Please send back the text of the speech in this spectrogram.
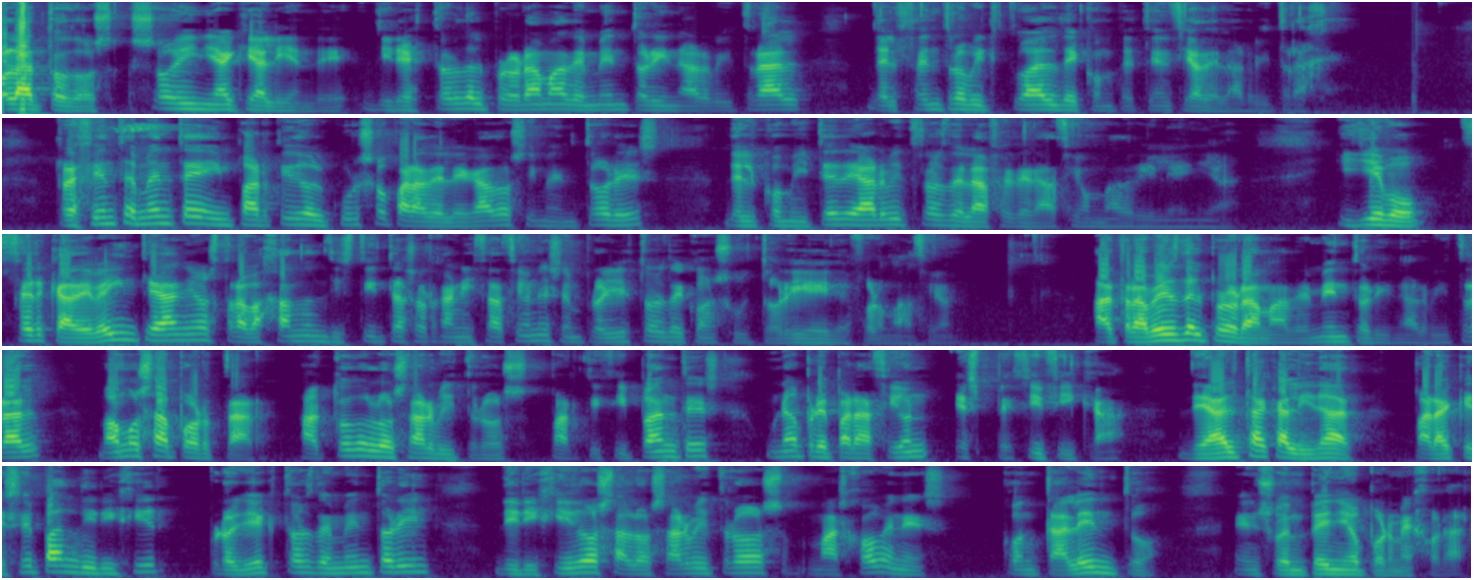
Hola a todos, soy Iñaki Aliende, director del programa de Mentoring Arbitral del Centro Virtual de Competencia del Arbitraje. Recientemente he impartido el curso para delegados y mentores del Comité de Árbitros de la Federación Madrileña y llevo cerca de 20 años trabajando en distintas organizaciones en proyectos de consultoría y de formación. A través del programa de Mentoring Arbitral vamos a aportar a todos los árbitros participantes una preparación específica, de alta calidad, para que sepan dirigir proyectos de mentoring dirigidos a los árbitros más jóvenes, con talento en su empeño por mejorar.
